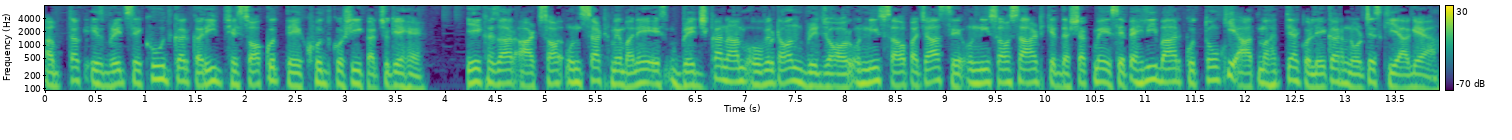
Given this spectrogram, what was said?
अब तक इस ब्रिज से कूदकर करीब 600 कुत्ते खुदकुशी कर चुके हैं। एक हज़ार आठ सौ उनसठ में बने इस ब्रिज का नाम ओवरटॉन ब्रिज और 1950 से 1960 के दशक में इसे पहली बार कुत्तों की आत्महत्या को लेकर नोटिस किया गया।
